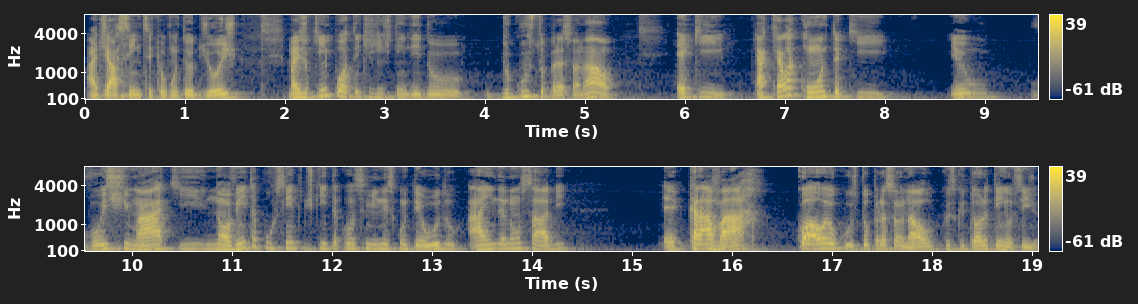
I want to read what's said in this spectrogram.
adjacentes aqui ao conteúdo de hoje. Mas o que é importante a gente entender do, do custo operacional é que aquela conta que eu vou estimar que 90% de quem está consumindo esse conteúdo ainda não sabe é, cravar qual é o custo operacional que o escritório tem, ou seja,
